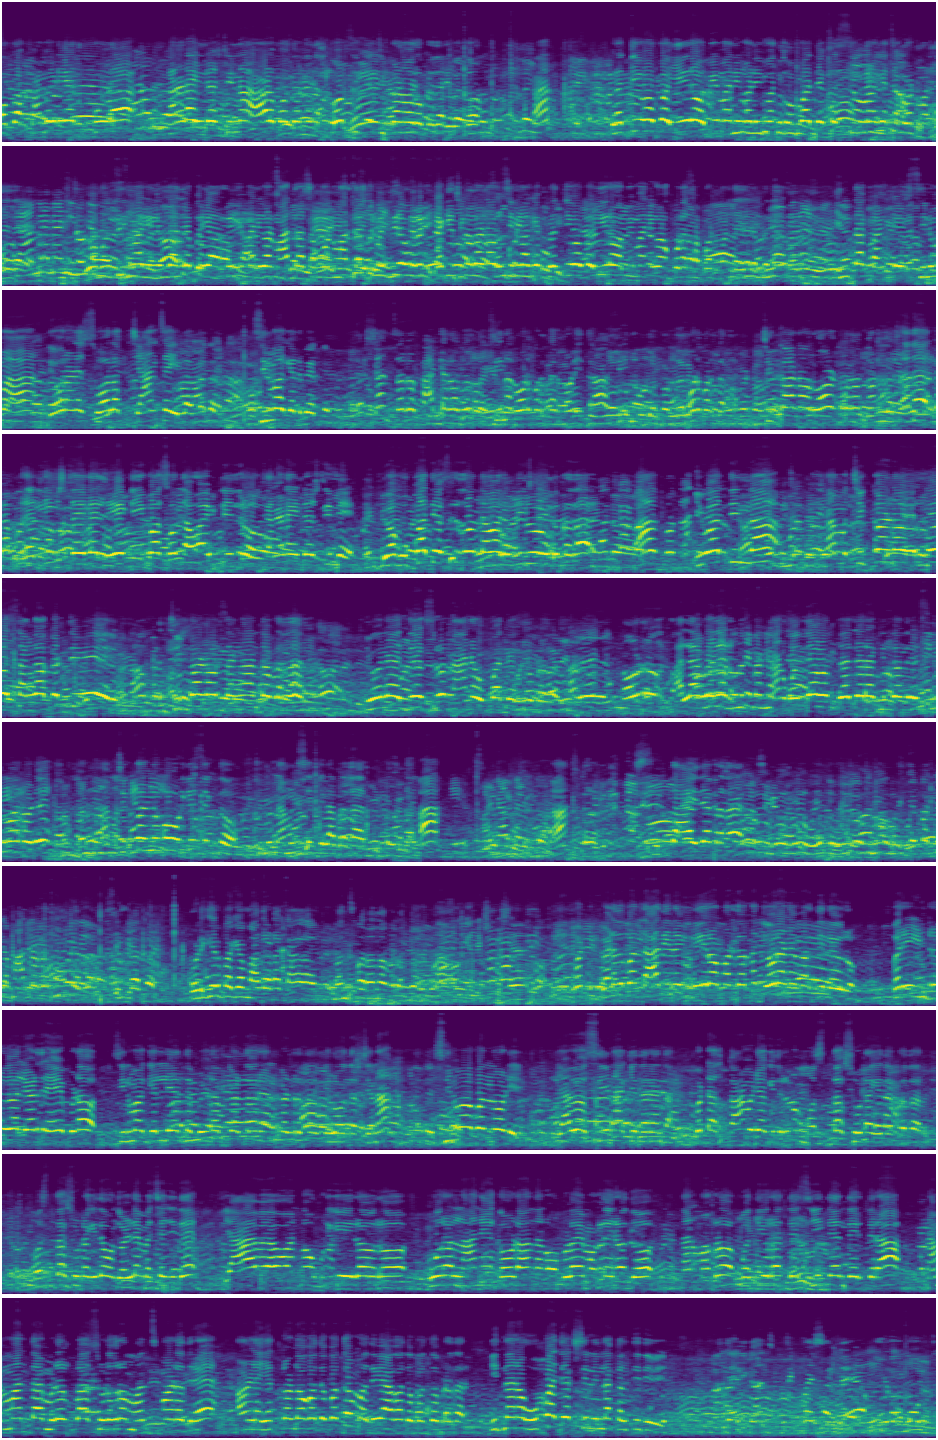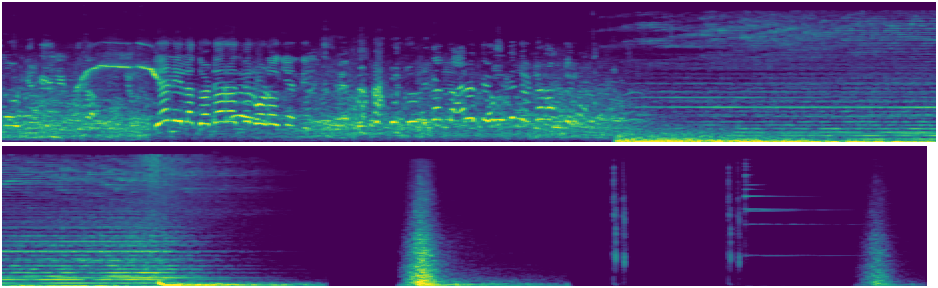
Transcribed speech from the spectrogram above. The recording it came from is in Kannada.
ಒಬ್ಬ ಕಾಮಿಡಿಯನ್ ಕೂಡ ಕನ್ನಡ ಇಂಡಸ್ಟ್ರಿನ ಆಳ್ಬೋದು ಅನ್ನೋದನ್ನ ತೋರಿಸಿದ್ರೆ ಚಿಕ್ಕಣ್ಣವರು ಬ್ರದರ್ ಇವತ್ತು. ಆ? ಪ್ರತಿಯೊಬ್ಬ ಹೀರೋ ಅಭಿಮಾನಿಗಳು ಇವತ್ತು ಉಪಾಧ್ಯಕ್ಷ ಸಿನಿಮಾಗೆ ಸಪೋರ್ಟ್ ಮಾಡ್ತಾ ಇದ್ದಾರೆ. ಬರೀ ಅವ್ರ ಅಭಿಮಾನಿಗಳು ಮಾತ್ರ ಸಪೋರ್ಟ್ ಮಾಡ್ತಾ ಇದ್ರು ಚಿಕ್ಕಣ್ಣವ್ರ ಸಿನಿಮಾಗೆ ಪ್ರತಿಯೊಬ್ಬ ಹೀರೋ ಅಭಿಮಾನಿಗಳು ಕೂಡ ಸಪೋರ್ಟ್ ಮಾಡ್ತಾ ಇದ್ದಾರೆ. ಇಂಥ ಕಂಟೆಂಟ್ ಸಿನಿಮಾ ದೇವರಾಣೆ ಸೋಲಕ್ ಚಾನ್ಸೇ ಇಲ್ಲ. ಸಿನಿಮಾ ಗೆಲ್ಬೇಕು. ದರ್ಶನ್ ಸರ್ ಸೀನ ರೋಡ್ ಬರ್ತಾರೆ ನೋಡಿದ್ರಾ ರೋಡ್ ಬರ್ತಾರೆ. ಚಿಕ್ಕಣ್ಣ ರೋಡ್ ರನ್ನಿಂಗ್ ಸ್ಟೈಲ್ ಅಲ್ಲಿ ಡಿ ಬಾಸ್ ಒಂದು ಹವಾ ಇಟ್ಟಿದ್ರು ಕನ್ನಡ ಇಂಡಸ್ಟ್ರಿಲಿ. ಇವಾಗ ಉಪಾಧ್ಯಕ್ಷರದ್ದು ಬ್ರದರ್ ಇವತ್ತಿಂದ ನಮ್ಮ ಚಿಕ್ಕಣ್ಣವ್ರಿಗೂ ಸಂಘ ಕಟ್ತೀವಿ. ಚಿಕ್ಕಣ್ಣವ್ರ ಸಂಘ ಅಂತ ಬ್ರದರ್ ಇವನೇ ಅಧ್ಯಕ್ಷರು ನಾನೇ ಉಪಾಧ್ಯಕ್ಷರು. ಬ್ರದರ್ ಅಲ್ಲ ಬ್ರದರ್ ನಾನು ಒಂದೇ ಒಂದು ಬೇಜಾರಾಗಿತ್ತಂದ್ರೆ ಸಿನಿಮಾ ನೋಡಿ ನಮ್ಮ ಚಿಕ್ಕಣ್ಣಗೂ ಹುಡುಗಿ ಸಿಕ್ತು. ನಮ್ಗೆ ಸಿಕ್ಕಿಲ್ಲ ಬ್ರದರ್ ಸಿಗ್ತಾ ಇದೆ ಬ್ರದರ್ ಹುಡುಗಿರ ಬಗ್ಗೆ ಮಾತಾಡಕ್ ಮನ್ಸ್ ಬರಲ್ಲ. ಬಟ್ ಬೆಳೆದು ಬಂದ ಆದಿನ ದಿನ ಇವ್ರು ಹೀರೋ ಮಾಡ್ದವ್ರನ್ನ ದೇವರಾಣೆ ಮಾಡ್ತಿಲ್ಲ ಇವರು. ಬರೀ ಇಂಟರ್ವ್ಯೂ ಅಲ್ಲಿ ಹೇಳಿದ್ರೆ, "ಏ ಬಿಡೋ ಸಿನಿಮಾ ಗೆಲ್ಲಿ ಅಂತ ಬಿಲ್ಡಪ್ ಕೇಳ್ತಾವ್ರೆ ಅನ್ಕೊಂಡಿರ್ತಾರೆ ಕೆಲವೊಂದಷ್ಟು ಜನ. ಸಿನಿಮಾ ಬಂದು ನೋಡಿ, ಯಾವ್ಯಾವ ಸೀನ್ ಹಾಕಿದ್ದಾರೆ ಅಂತ. ಬಟ್ ಅದು ಕಾಮಿಡಿ ಆಗಿದ್ರು ಮಸ್ತಾಗಿ ಶೂಟ್ ಆಗಿದೆ ಬ್ರದರ್ ಮಸ್ತಾಗಿ ಶೂಟ್ ಆಗಿದೆ, ಒಂದು ಒಳ್ಳೆ ಮೆಸೇಜ್ ಇದೆ. ಯಾವ್ಯಾವ ಅನ್ನೋ ಹುಡುಗಿ ಇರೋರು, ಊರಲ್ಲಿ ನಾನೇ ಗೌಡ ನನ್ನ ಒಬ್ಬಳೇ ಮಗಳು ಇರೋದು ನನ್ನ ಮಗಳು ಪತಿವ್ರತೆ ಸೀತೆ ಅಂತ ಇರ್ತೀರಾ? ನಮ್ಮಂತ ಮಿಡಲ್ ಕ್ಲಾಸ್ ಹುಡುಗರು ಮನ್ಸ್ ಮಾಡಿದ್ರೆ ಅವಳನ್ನ ಎತ್ಕೊಂಡು ಹೋಗೋದು ಗೊತ್ತು, ಮದುವೆ ಆಗೋದು ಗೊತ್ತು ಬ್ರದರ್ ಇದನ್ನ ನಾವು ಉಪಾಧ್ಯಕ್ಷನಿಂದ ಕಲ್ತಿದ್ದೀವಿ. ಏನಿಲ್ಲ ದೊಡ್ಡವರಾದ್ಮೇಲೆ ಓಡೋಗಿ ಅಂತೀನಿ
